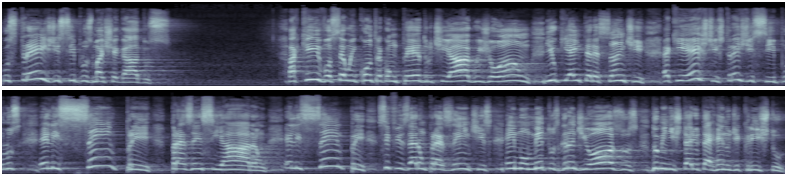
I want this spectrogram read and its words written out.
os três discípulos mais chegados. Aqui você o encontra com Pedro, Tiago e João, e o que é interessante é que estes três discípulos, eles sempre presenciaram, eles sempre se fizeram presentes em momentos grandiosos do ministério terreno de Cristo.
